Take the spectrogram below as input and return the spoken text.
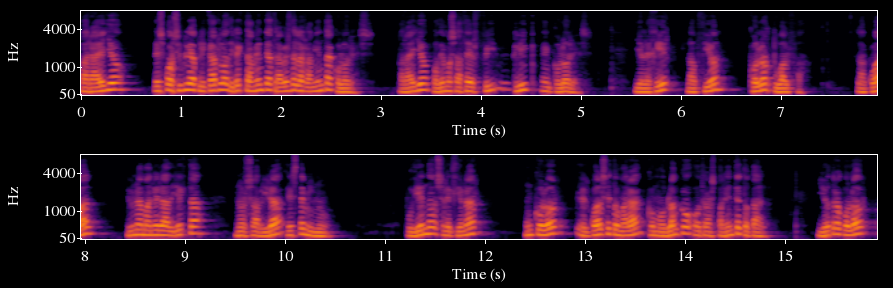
Para ello es posible aplicarlo directamente a través de la herramienta Colores. Para ello podemos hacer clic en Colores y elegir la opción Color to Alpha, la cual de una manera directa nos abrirá este menú, pudiendo seleccionar un color el cual se tomará como blanco o transparente total y otro color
